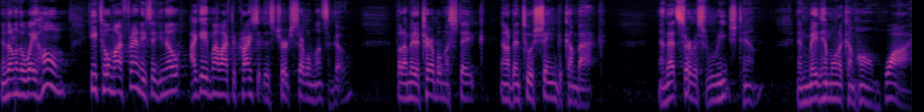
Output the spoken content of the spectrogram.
And then on the way home, he told my friend, he said, You know, I gave my life to Christ at this church several months ago, but I made a terrible mistake and I've been too ashamed to come back. And that service reached him and made him want to come home. Why?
